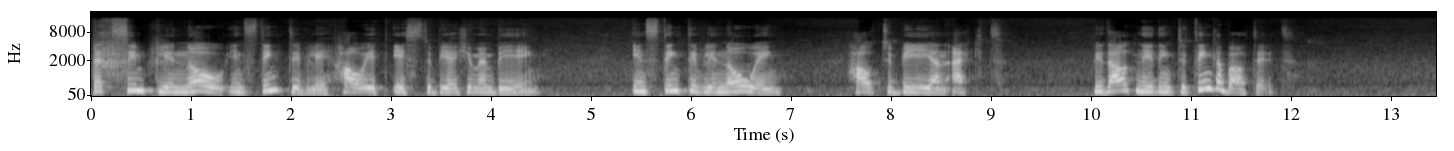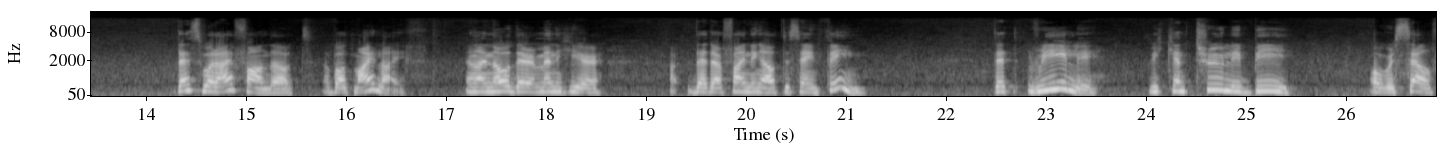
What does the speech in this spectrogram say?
that simply know instinctively how it is to be a human being, instinctively knowing how to be and act without needing to think about it? That's what I found out about my life. And I know there are many here uh, that are finding out the same thing. That really we can truly be ourselves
